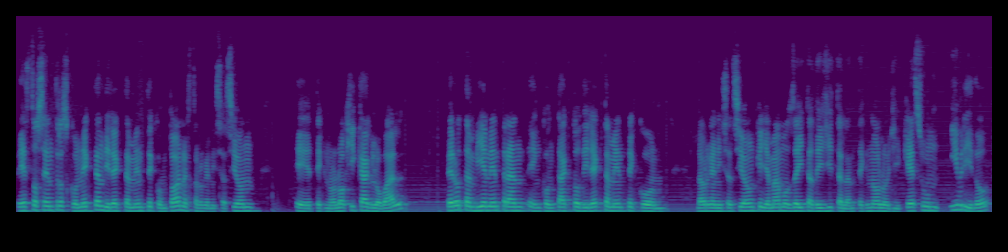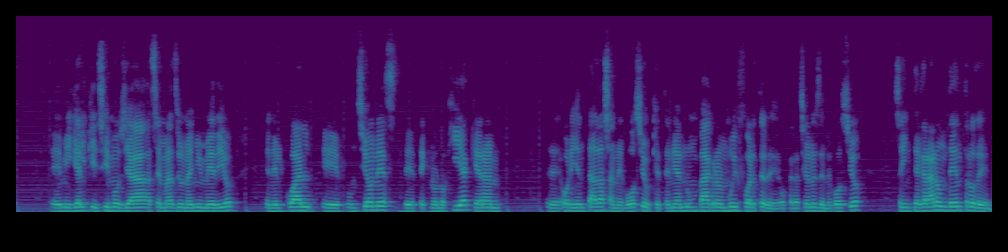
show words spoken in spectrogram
Estos centros conectan directamente con toda nuestra organización eh, tecnológica global, pero también entran en contacto directamente con la organización que llamamos Data Digital and Technology, que es un híbrido, eh, Miguel, que hicimos ya hace más de un año y medio, en el cual eh, funciones de tecnología que eran orientadas a negocio, que tenían un background muy fuerte de operaciones de negocio, se integraron dentro de,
